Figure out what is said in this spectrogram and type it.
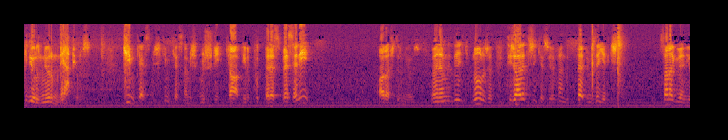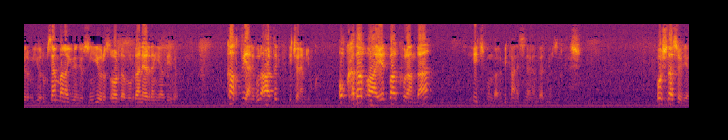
Gidiyoruz biliyorum ne yapıyoruz? Kim kesmiş, kim kesmemiş, müşrik, kafir, putperest ve seni araştırmıyoruz. Önemli değil ki. Ne olacak? Ticaret için kesiyor efendim. Hepimiz de yedik işte. Sana güveniyorum yiyorum. Sen bana güveniyorsun yiyoruz. Orada burada nereden geldiği belli. Kalktı yani. Bunu artık hiç önemi yok. O kadar ayet var Kur'an'da. Hiç bunların bir tanesine önem vermiyoruz arkadaş. Boşuna söylüyor.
